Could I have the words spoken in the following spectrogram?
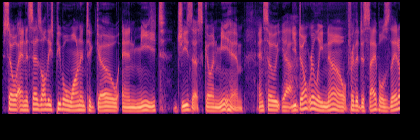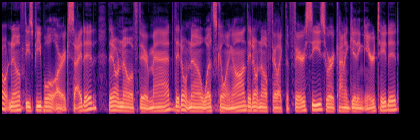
so and it says all these people wanted to go and meet Jesus, go and meet him. And so Yeah. you don't really know for the disciples, they don't know if these people are excited. They don't know if they're mad. They don't know what's going on. They don't know if they're like the Pharisees who are kind of getting irritated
